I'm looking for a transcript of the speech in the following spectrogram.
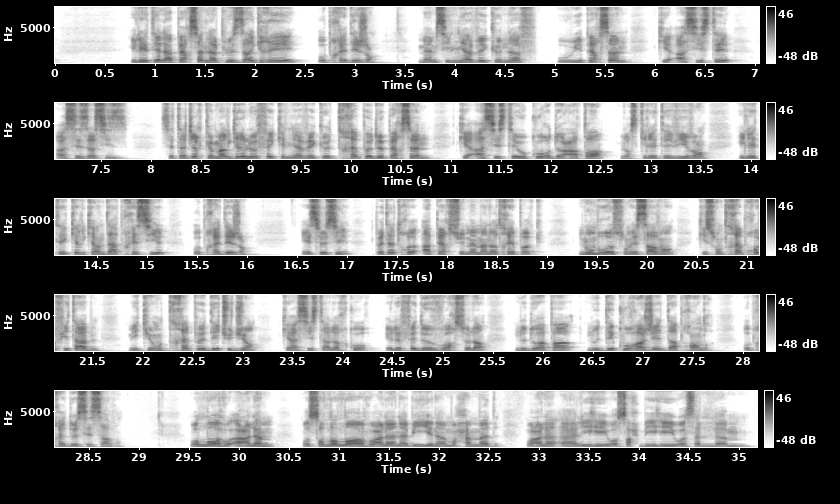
il était la personne la plus agréée auprès des gens, même s'il n'y avait que 9 ou 8 personnes qui assistaient à ses assises. C'est-à-dire que malgré le fait qu'il n'y avait que très peu de personnes qui assistaient au cours de Ata lorsqu'il était vivant, il était quelqu'un d'apprécié auprès des gens. Et ceci peut être aperçu même à notre époque. Nombreux sont les savants qui sont très profitables, mais qui ont très peu d'étudiants qui assistent à leurs cours. Et le fait de voir cela ne doit pas nous décourager d'apprendre auprès de ces savants. Wallahu a'lam wa sallallahu ala Muhammad wa ala alihi wa sahbihi wa sallam.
